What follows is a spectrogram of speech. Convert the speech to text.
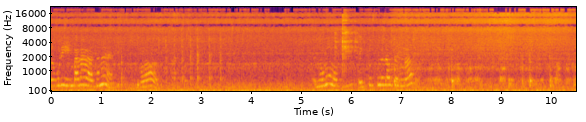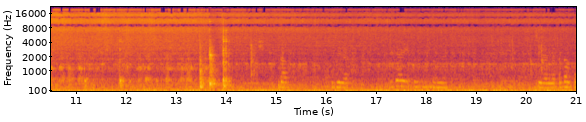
এক হলুদের গুঁড়ি বাজার আছে না ঘর নুরু একটু খুলে দাও তো এগুলো দাও জিরা জিরা দিয়েটা দাও তো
